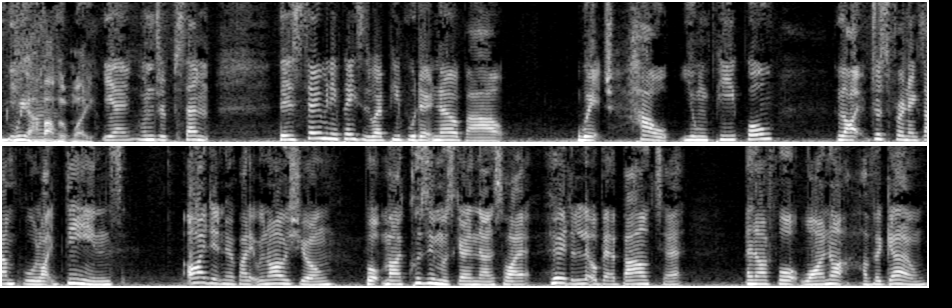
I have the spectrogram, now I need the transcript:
we have, haven't we? Yeah, hundred percent. There's so many places where people don't know about, which help young people. Like just for an example, like Dean's. I didn't know about it when I was young, but my cousin was going there, so I heard a little bit about it, and I thought, why not have a go?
